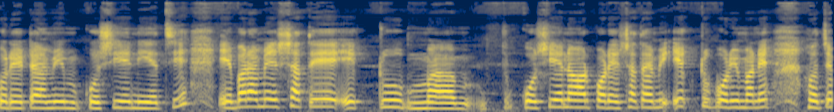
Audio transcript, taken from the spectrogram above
করে এটা আমি কষিয়ে নিয়েছি। এবার আমি এর সাথে একটু কষিয়ে নেওয়ার পরে এর সাথে আমি একটু পরিমাণে হচ্ছে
